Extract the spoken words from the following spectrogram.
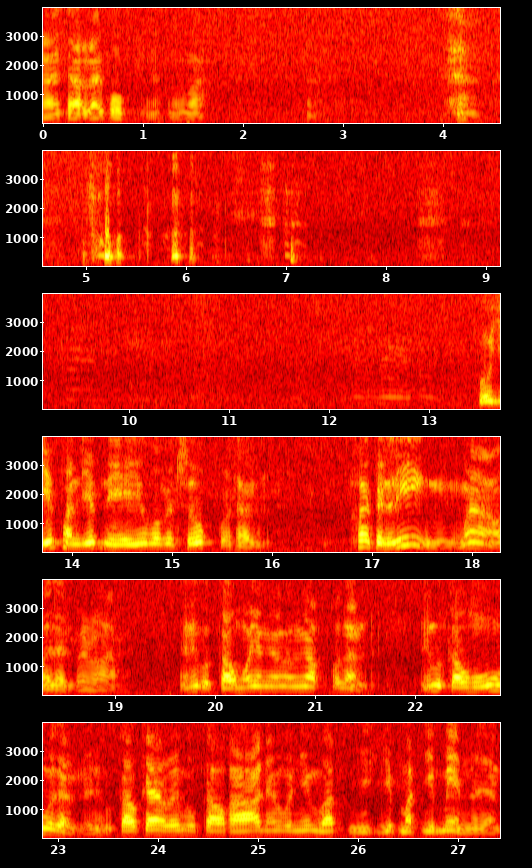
หลายศาสตร์หลายภพนะเพราะว่าผู้ยิบพันยิบนี่อยู่ว่าเป็นสุขว่าท่านเคยเป็นลิงมาว่าท่านเป็นว่า อันนี้ก็เกาหัวยังงักว่าท่านอันนี่มันเกาหูว่าท่านอันนี้ก็เกาแก้วเลยมันเกาขาอันนี้มันยิ้มวัดยิบมัดยิบเม่นว่าท่น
